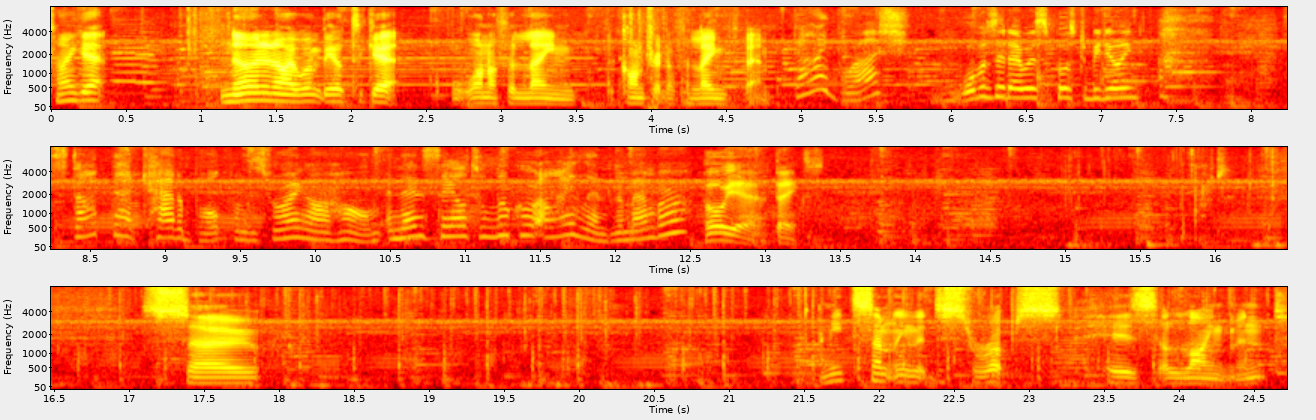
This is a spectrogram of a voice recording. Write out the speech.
Can I get... No, no, no, I won't be able to get one off Elaine, a contract off Elaine for them. Guybrush, What was it I was supposed to be doing? stop that catapult from destroying our home and then sail to Lucre Island, remember? Oh yeah, thanks. So... I need something that disrupts his alignment.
